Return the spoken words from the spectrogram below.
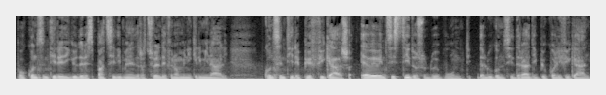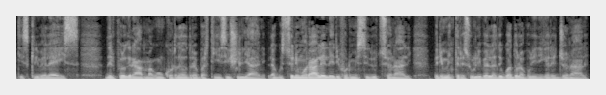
può consentire di chiudere spazi di penetrazione dei fenomeni criminali, consentire più efficacia e aveva insistito su due punti, da lui considerati più qualificanti, scrive Leis, del programma concordato tra i partiti siciliani, la questione morale e le riforme istituzionali per rimettere sul livello adeguato la politica regionale.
